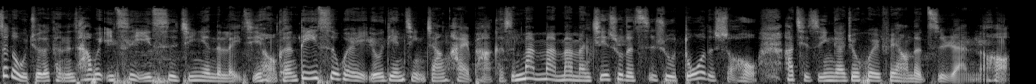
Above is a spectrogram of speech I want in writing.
这个我觉得可能他会一次一次经验的累积哈，可能第一次会有点紧张害怕，可是慢慢慢慢接触的次数多的时候，他其实应该就会非常的自然了哈。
